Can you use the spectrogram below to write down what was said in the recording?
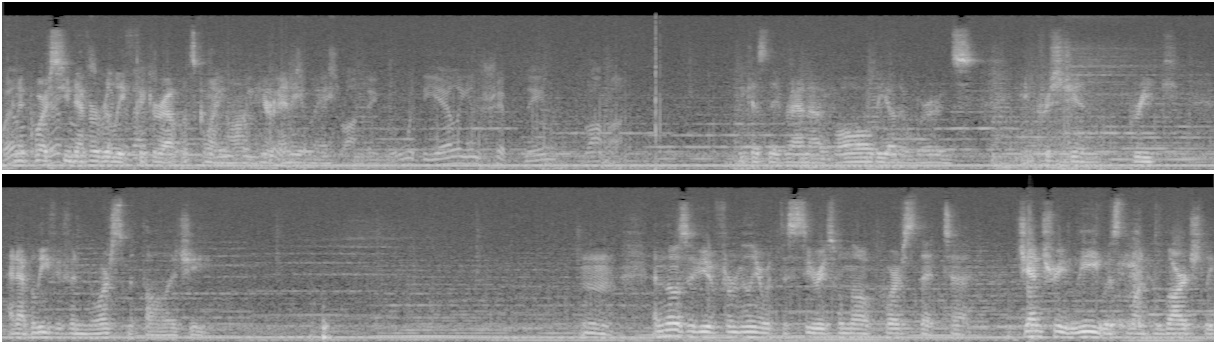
Well, And of course, you never really figure out what's going on here anyway. with the alien ship named Rama. because they ran out of all the other words in Christian, Greek, and I believe even Norse mythology. Hmm. And those of you familiar with this series will know, of course, that uh, Gentry Lee was the one who largely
